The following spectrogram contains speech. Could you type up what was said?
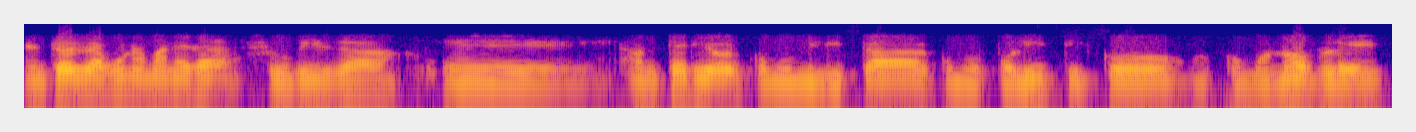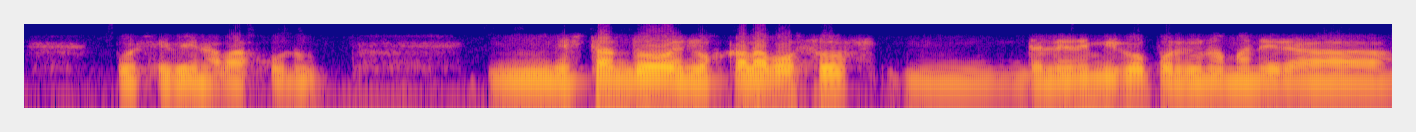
Entonces, de alguna manera, su vida eh, anterior, como militar, como político, como noble, pues se viene abajo, ¿no? Mm, estando en los calabozos mm, del enemigo, por de una manera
